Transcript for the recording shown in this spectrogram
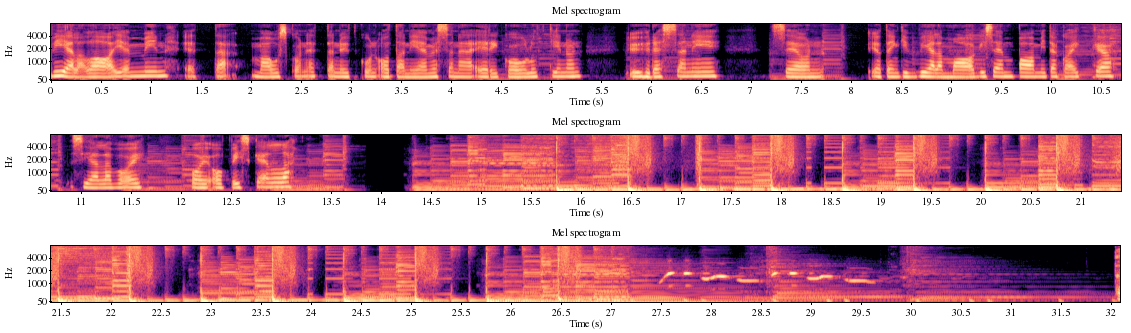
vielä laajemmin, että mä uskon, että nyt kun Otaniemessä nämä eri koulutkin on yhdessä, niin se on jotenkin vielä maagisempaa, mitä kaikkea siellä voi, voi opiskella.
